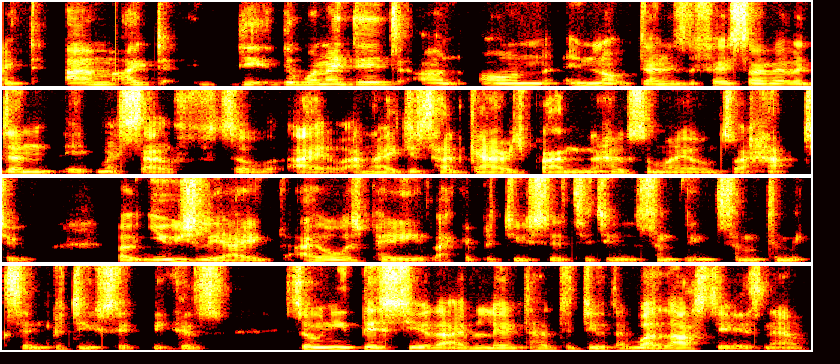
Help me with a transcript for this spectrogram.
I um I the, the one I did on on in lockdown is the first time I've ever done it myself. So I and I just had GarageBand in the house on my own, so I had to. But usually I I always pay like a producer to do something, someone to mix and produce it because it's only this year that I've learned how to do that. Well, last year is now.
